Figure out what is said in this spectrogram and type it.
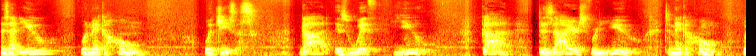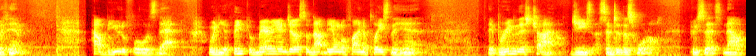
is that you would make a home with Jesus. God is with you. God desires for you to make a home with Him. How beautiful is that? When you think of Mary and Joseph not being able to find a place in the inn, they bring this child, Jesus, into this world who says, Now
